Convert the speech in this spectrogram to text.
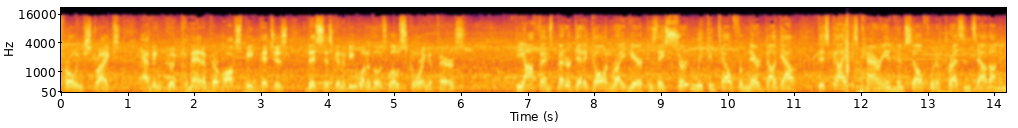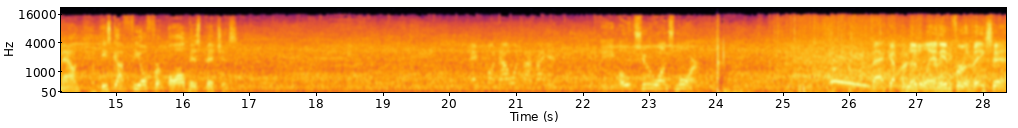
throwing strikes, having good command of their off-speed pitches. This is going to be one of those low-scoring affairs. The offense better get it going right here because they certainly can tell from their dugout this guy is carrying himself with a presence out on the mound. He's got feel for all his pitches. Hey, come on now. One time right here. The 0-2 once more. Back up the middle and in for a base hit.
